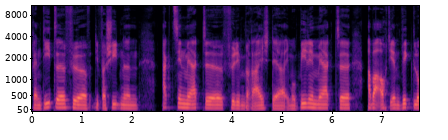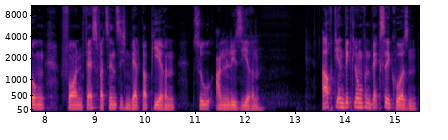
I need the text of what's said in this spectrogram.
Rendite für die verschiedenen Aktienmärkte, für den Bereich der Immobilienmärkte, aber auch die Entwicklung von festverzinslichen Wertpapieren zu analysieren. Auch die Entwicklung von Wechselkursen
